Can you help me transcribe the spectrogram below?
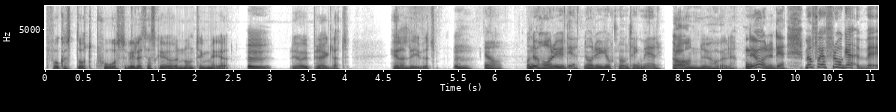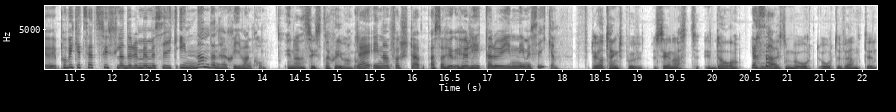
folk har stått på så vill jag att jag ska göra någonting mer. Mm. Det har ju präglat hela livet. Mm. Ja. Och nu har du ju det. Nu har du gjort någonting mer. Ja, nu har jag det. Nu har du det. Men får jag fråga, eh, på vilket sätt sysslade du med musik innan den här skivan kom? Innan den sista skivan kom. Nej, innan första. Alltså, hur, hur hittade du in i musiken? Det har jag tänkt på senast idag. Jaså? Och liksom åter, återvänt till.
